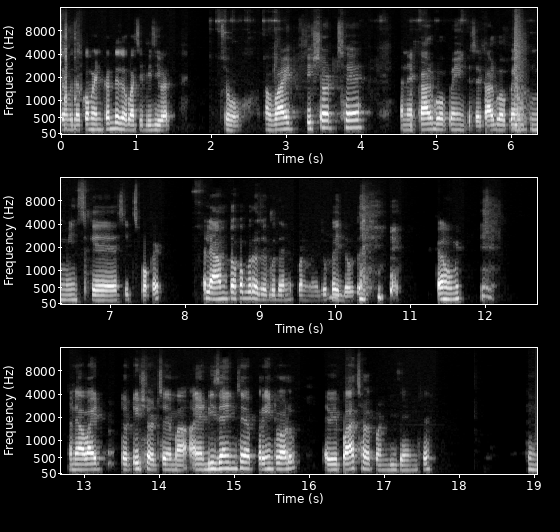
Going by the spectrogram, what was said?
તમે બધા કોમેન્ટ કરી દેજો પાછી બીજી વાર. જો, આ વ્હાઈટ ટી શર્ટ છે અને કાર્ગો પેન્ટ છે. કાર્ગો પેન્ટ મીન્સ કે સિક્સ પોકેટ એટલે આમ તો ખબર જ હોય બધાને, પણ મેં કહી દઉં તો. કહું મેં અને આ વ્હાઈટ ટી શર્ટ છે એમાં અહીંયા ડિઝાઇન છે પ્રિન્ટ વાળું, એવી પાછળ પણ ડિઝાઇન છે. કેમ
